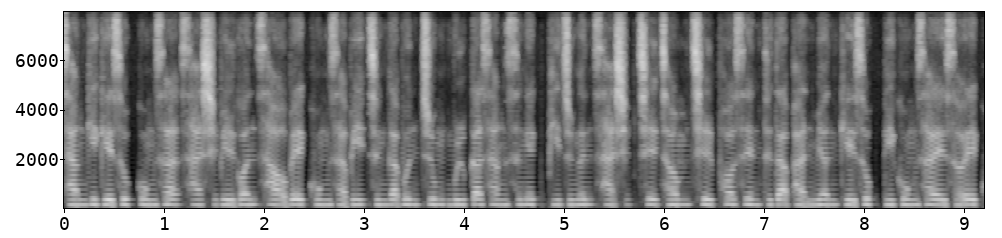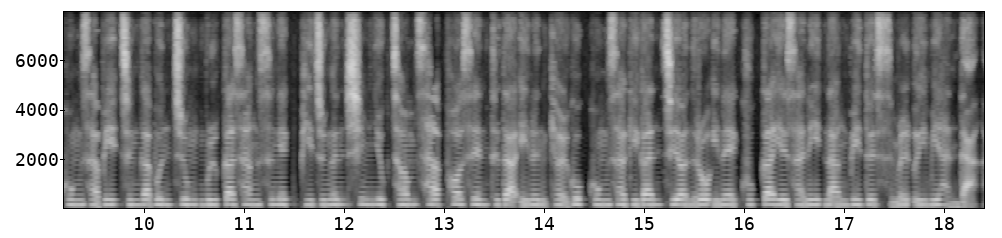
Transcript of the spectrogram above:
장기 계속 공사 41건 사업의 공사비 증가분 중 물가 상승액 비중은 47.7%다 반면 계속 비공사에서의 공사비 증가분 중 물가 상승액 비중은 16.4%다 이는 결국 공사기간 지연으로 인해 국가 예산이 낭비됐음을 의미한다.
